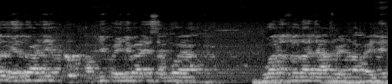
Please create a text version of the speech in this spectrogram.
अभिनंदन घेतो आणि आपली पहिली बाजी संपवूया. तुम्हाला सुद्धा चान्स भेटला पाहिजे.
